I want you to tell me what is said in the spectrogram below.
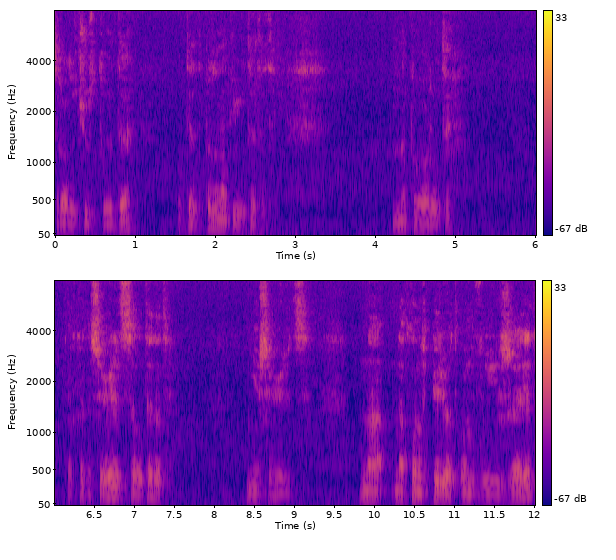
сразу чувствовать, да. Вот этот позвонок и вот этот. На повороты. Так, этот шевелится, вот этот не шевелится. На наклон вперед он выезжает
